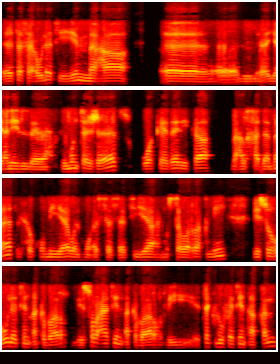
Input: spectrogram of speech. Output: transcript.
آه، تفاعلاتهم مع يعني المنتجات وكذلك مع الخدمات الحكومية والمؤسساتية على المستوى الرقمي بسهولة أكبر بسرعة أكبر بتكلفة أقل.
